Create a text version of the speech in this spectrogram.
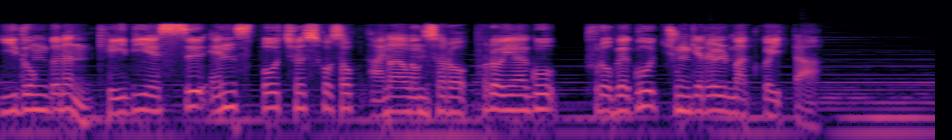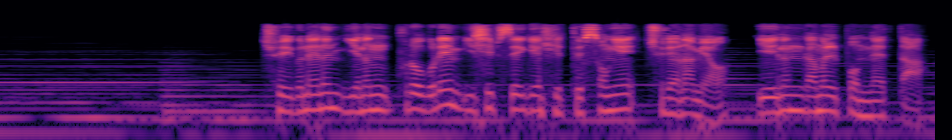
이동근은 KBS N스포츠 소속 아나운서로 프로야구, 프로배구 중계를 맡고 있다. 최근에는 예능 프로그램 20세기 히트송에 출연하며 예능감을 뽐냈다.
